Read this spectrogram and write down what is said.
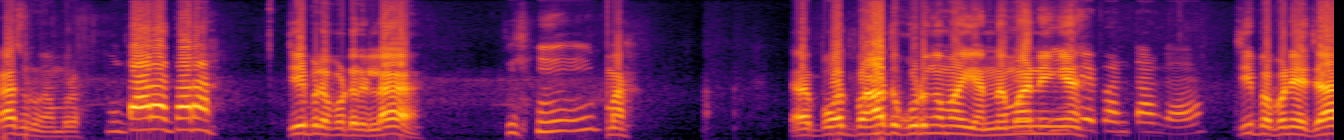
காசு கொடுங்க ஐம்பது ரூபா. தரேன் தரேன். ஜிபில் போட்டுறீங்களா? போ பார்த்து கொடுங்கம்மா. என்னம்மா நீங்க? ஜிபே பண்ணியாச்சா?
